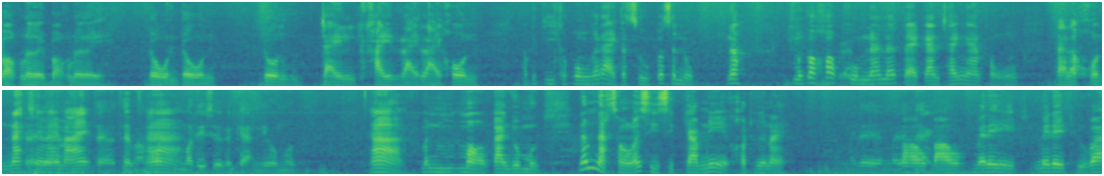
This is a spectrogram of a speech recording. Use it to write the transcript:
บอกเลยบอกเลย โดนโดน โดนใจใครหลายหลายคน เอาไปตีกระพงก็ได้กระสูบก็สนุกนะมันก็ครอบคลุมนะแล้วแต่การใช้งานของ แต่ละคนนะใช่ไหมไม้ แต่แต่มาอ่า มอที่ซื้อกับการโยมึกอ่า มันเหมาะกับการโยมหมึก น้ำหนัก 240 กรัมนี่ขอถือหน่อย ไม่ได้ไม่ได้เบาหนัก เบาไม่ได้ไม่ได้ถือว่า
